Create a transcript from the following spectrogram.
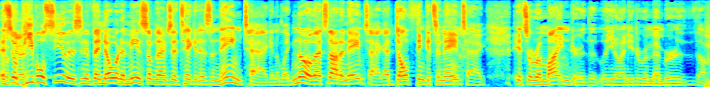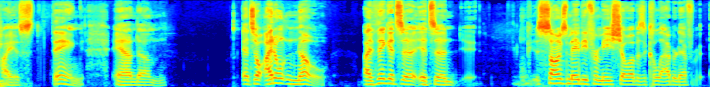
And so people see this, and if they know what it means, sometimes they take it as a name tag. And I'm like, no, that's not a name tag. I don't think it's a name tag. It's a reminder that you know I need to remember the highest thing. And um, and so I don't know. I think it's a it's a songs maybe for me show up as a collaborative effort,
